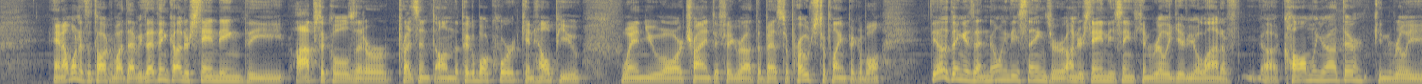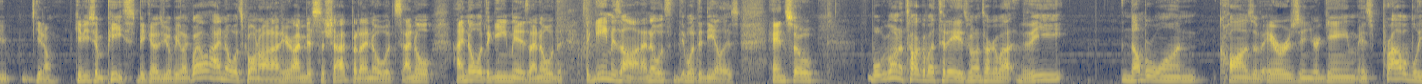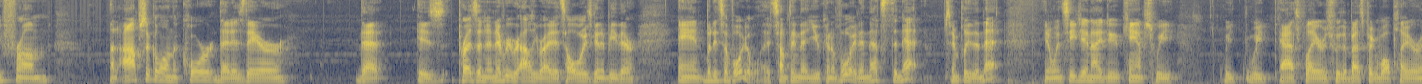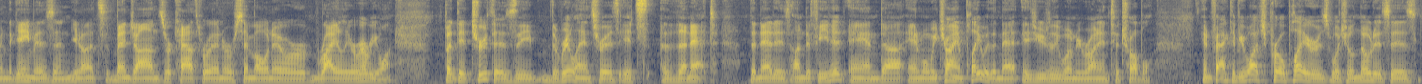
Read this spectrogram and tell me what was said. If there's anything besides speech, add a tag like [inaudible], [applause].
And I wanted to talk about that because I think understanding the obstacles that are present on the pickleball court can help you when you are trying to figure out the best approach to playing pickleball. The other thing is that knowing these things or understanding these things can really give you a lot of uh, calm when you're out there. Can really, you know, give you some peace because you'll be like, well, I know what's going on out here. I missed a shot, but I know what's I know I know what the game is. I know the, the game is on. I know what's what the deal is. And so what we want to talk about today is we want to talk about the number one cause of errors in your game is probably from an obstacle on the court that is there that is present in every rally right it's always going to be there and but it's avoidable it's something that you can avoid and that's the net simply the net you know, when CJ and I do camps, we we we ask players who the best pickleball player in the game is, and you know, it's Ben Johns or Catherine or Simone or Riley or whoever you want. But the truth is, the the real answer is it's the net. The net is undefeated, and uh, and when we try and play with the net is usually when we run into trouble. In fact, if you watch pro players, what you'll notice is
